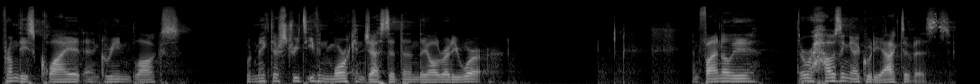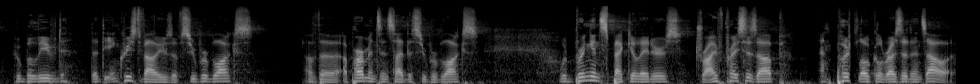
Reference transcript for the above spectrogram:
from these quiet and green blocks would make their streets even more congested than they already were. And finally, there were housing equity activists who believed that the increased values of superblocks, of the apartments inside the superblocks, would bring in speculators, drive prices up, and push local residents out.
